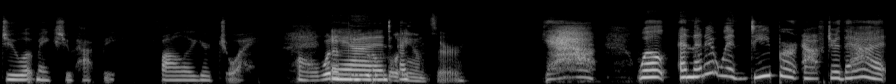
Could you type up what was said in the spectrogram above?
Do what makes you happy, follow your joy. Oh, what a and beautiful I, answer. Yeah. Well, and then it went deeper after that.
